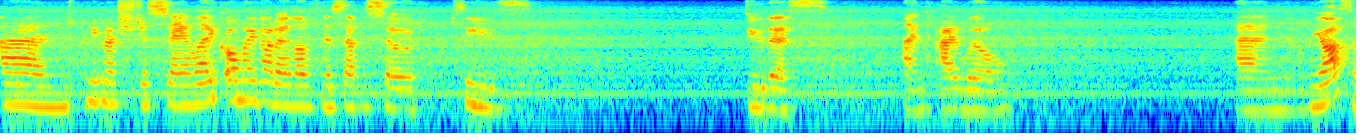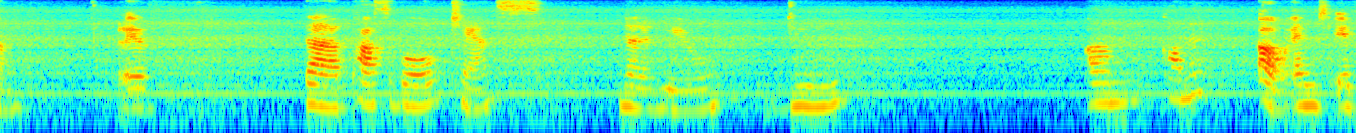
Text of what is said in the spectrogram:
and pretty much just say like, "Oh my god, I love this episode. Please do this." and I will. And it'll be awesome. But if the possible chance none of you do um, comment. Oh, and if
